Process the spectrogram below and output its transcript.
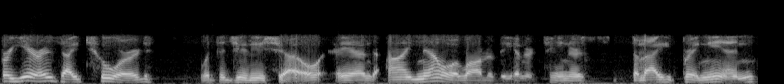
for years I toured with the Judy Show, and I know a lot of the entertainers that I bring in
